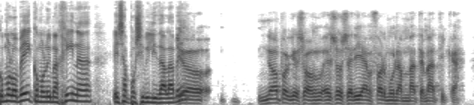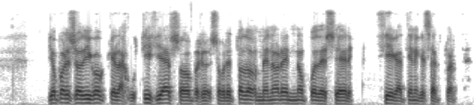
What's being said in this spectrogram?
cómo lo ve, cómo lo imagina? ¿Esa posibilidad la ve? Yo. No, porque eso, eso serían fórmulas matemáticas. Yo por eso digo que la justicia, sobre, todo en menores, no puede ser ciega, tiene que ser tuerta.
